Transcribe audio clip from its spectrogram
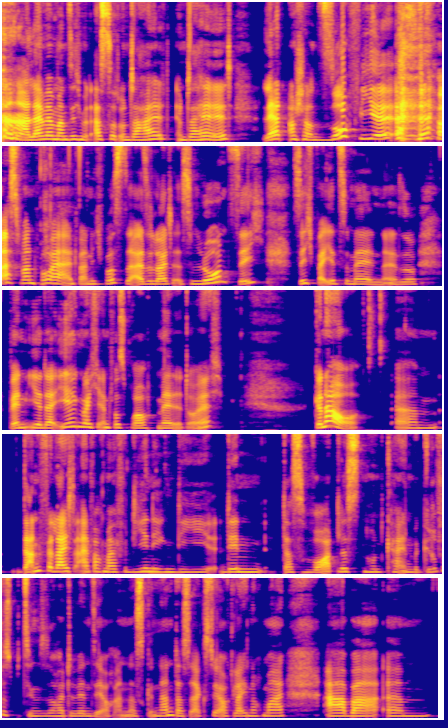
allein wenn man sich mit Astrid unterhält, lernt man schon so viel, was man vorher einfach nicht wusste. Also Leute, es lohnt sich, sich bei ihr zu melden. Also wenn ihr da irgendwelche Infos braucht, meldet euch. genau. Ähm, dann vielleicht einfach mal für diejenigen, die denen das Wort Listenhund kein Begriff ist, beziehungsweise heute werden sie auch anders genannt, das sagst du ja auch gleich nochmal. Aber ähm,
